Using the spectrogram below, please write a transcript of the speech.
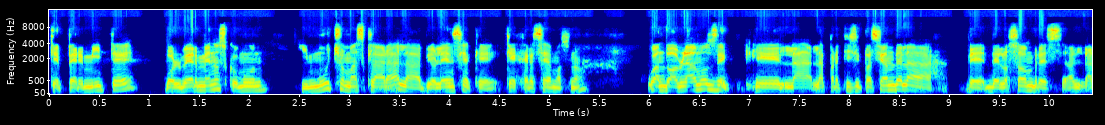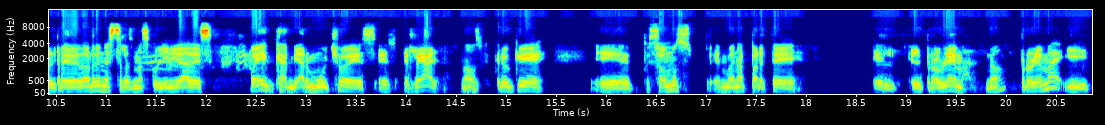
que permite volver menos común y mucho más clara la violencia que, ejercemos, ¿no? cuando hablamos de que la, participación de, los hombres alrededor de nuestras masculinidades puede cambiar mucho, es, es, real, ¿no? creo que eh, pues somos en buena parte el, problema, ¿no? Problema y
